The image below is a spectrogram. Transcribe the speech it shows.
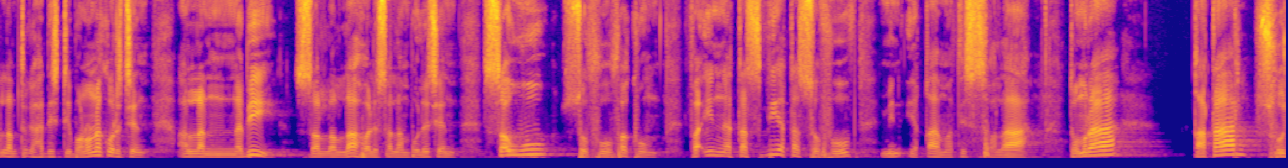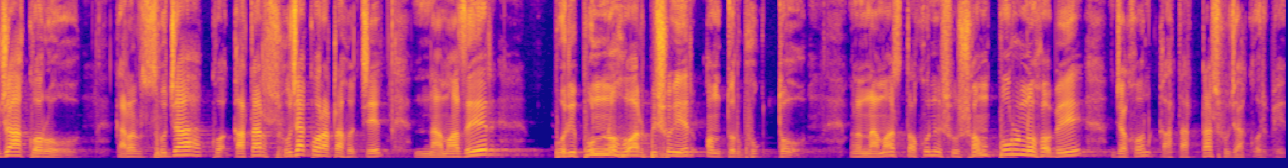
সাল্লাম থেকে হাদিসটি বর্ণনা করেছেন। আল্লাহ নবী সাল্লাহ আলি সাল্লাম বলেছেন সৌ সফুফাকুম ফাইন তসবিয়াত সফুফ মিন ইকামাতি সলাহ। তোমরা কাতার সোজা করো। কারণ সোজা কাতার সোজা করাটা হচ্ছে নামাজের পরিপূর্ণ হওয়ার বিষয়ের অন্তর্ভুক্ত। মানে নামাজ তখনই সুসম্পূর্ণ হবে যখন কাতারটা সোজা করবে।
